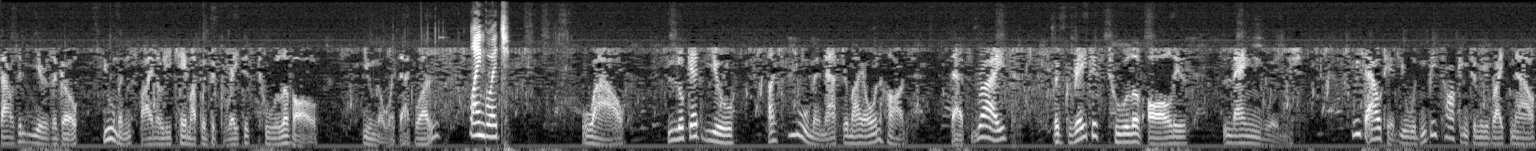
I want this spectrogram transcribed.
thousand years ago, humans finally came up with the greatest tool of all. You know what that was? Language. Wow. Look at you, a human after my own heart. That's right. The greatest tool of all is language. Without it, you wouldn't be talking to me right now.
